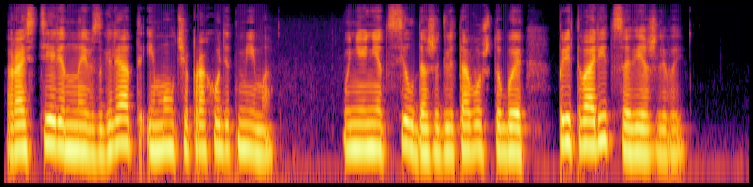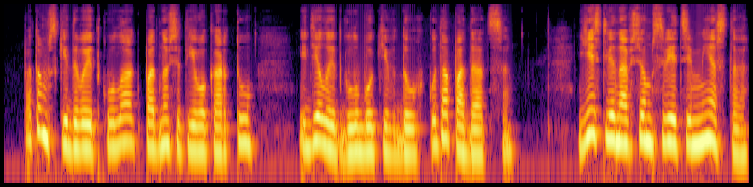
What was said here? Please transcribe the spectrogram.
растерянный взгляд и молча проходит мимо. У нее нет сил даже для того, чтобы притвориться вежливой. Потом скидывает кулак, подносит его к рту и делает глубокий вдох. Куда податься? Есть ли на всем свете место,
